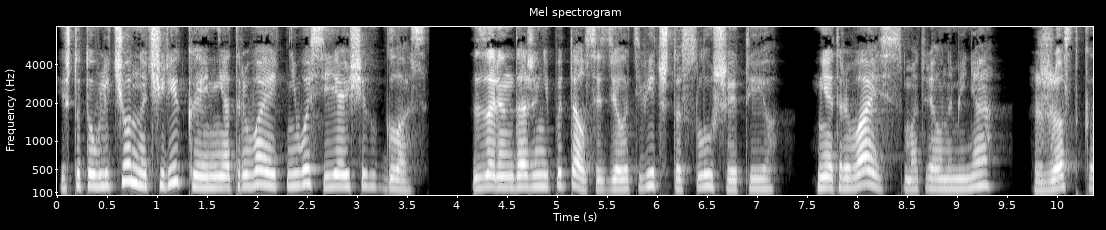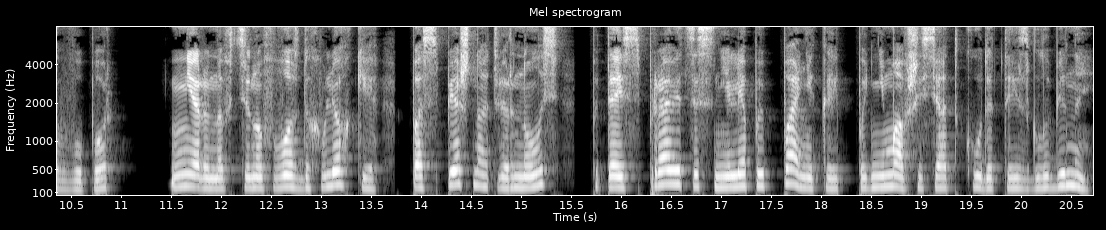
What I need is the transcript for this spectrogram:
и что-то увлеченно чирикая, не отрывая от него сияющих глаз. Зорин даже не пытался сделать вид, что слушает ее. Не отрываясь, смотрел на меня, жестко, в упор. Нервно втянув воздух в легкие, поспешно отвернулась, пытаясь справиться с нелепой паникой, поднимавшейся откуда-то из глубины.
